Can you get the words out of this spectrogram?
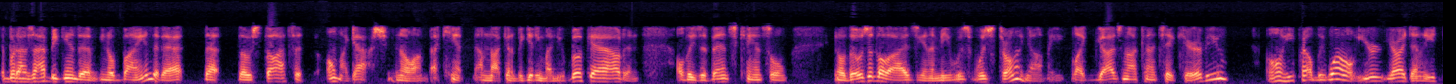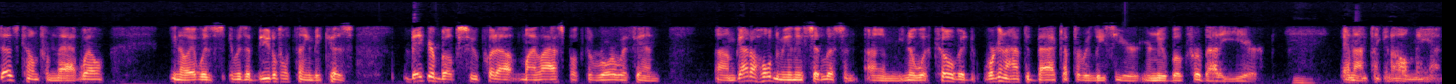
But as I began to, you know, buy into that, that those thoughts that, oh my gosh, you know, I'm, I can't, I'm not going to be getting my new book out and all these events cancel. You know, those are the lies the enemy was, was throwing on me. Like, God's not going to take care of you. Oh, he probably won't. Your, your identity does come from that. Well, you know, it was, it was a beautiful thing because Baker Books, who put out my last book, The Roar Within, um, got a hold of me and they said, listen, um, you know, with COVID, we're going to have to back up the release of your, your new book for about a year. Mm. And I'm thinking, oh man.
